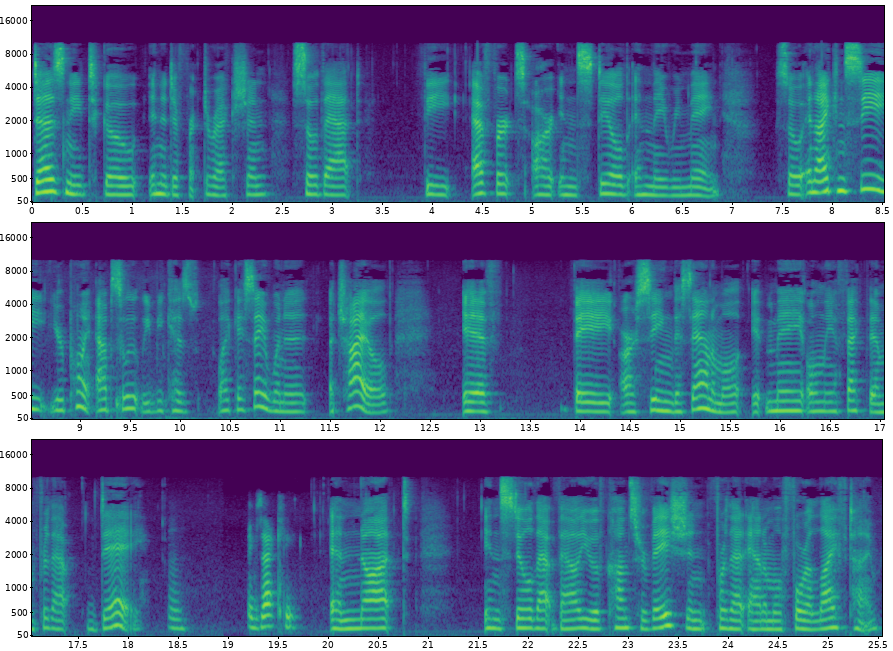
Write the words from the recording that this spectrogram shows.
does need to go in a different direction so that the efforts are instilled and they remain. So, and I can see your point absolutely because, like I say, when a, a child, if they are seeing this animal, it may only affect them for that day. Mm. Exactly. And not instill that value of conservation for that animal for a lifetime.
